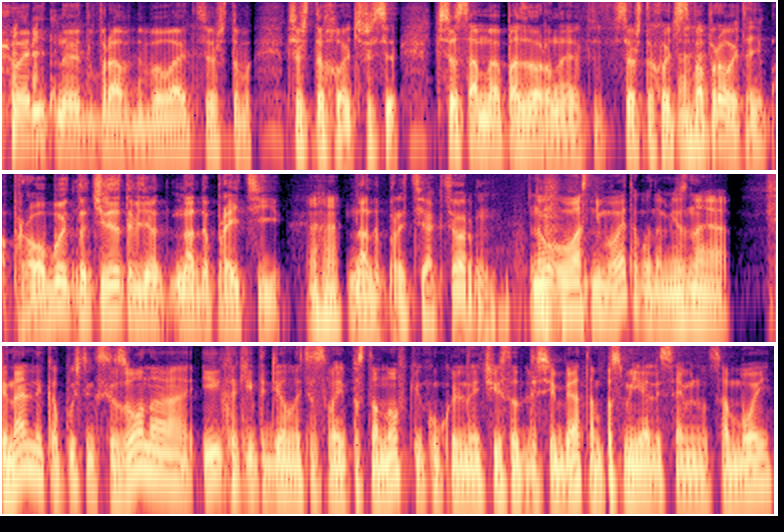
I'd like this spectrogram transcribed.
говорить, но это правда. Бывает все, что, все, что хочешь. Все, все самое позорное, все, что хочется Ага. попробовать, они попробуют. Но через это, видимо, надо пройти. Ага. Надо пройти актерам. Ну, у вас не бывает такого, там, не знаю, финальный капустник сезона, и какие-то делаете свои постановки кукольные чисто для себя, там посмеялись сами над собой,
